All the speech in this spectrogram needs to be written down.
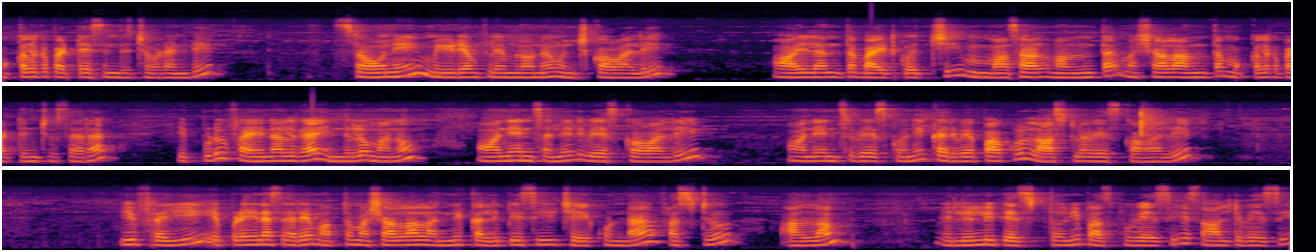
ముక్కలకు పట్టేసింది చూడండి. స్టవ్ని మీడియం ఫ్లేమ్లోనే ఉంచుకోవాలి. ఆయిల్ అంతా బయటకు వచ్చి మసాలా అంతా మసాలా అంతా ముక్కలకు పట్టించి చూసారా? ఇప్పుడు ఫైనల్గా ఇందులో మనం ఆనియన్స్ అనేది వేసుకోవాలి. ఆనియన్స్ వేసుకొని కరివేపాకు లాస్ట్లో వేసుకోవాలి. ఈ ఫ్రై ఎప్పుడైనా సరే మొత్తం మసాలాలు అన్నీ కలిపేసి చేయకుండా ఫస్ట్ అల్లం వెల్లుల్లి పేస్ట్తోని పసుపు వేసి సాల్ట్ వేసి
